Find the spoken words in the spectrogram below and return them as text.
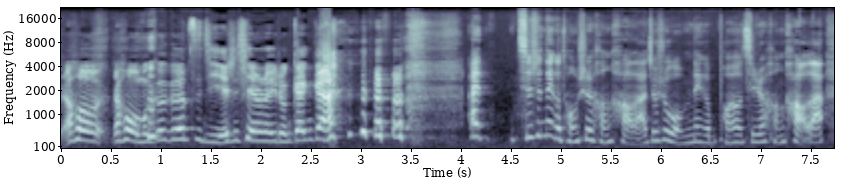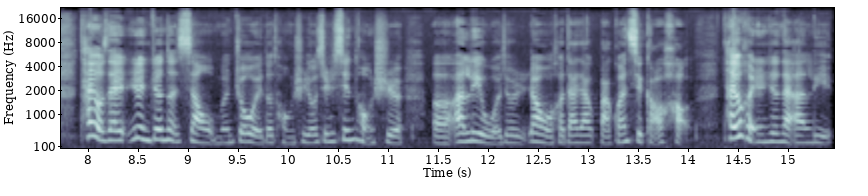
然后 然后我们哥哥自己也是陷入了一种尴尬。哎，其实那个同事很好啦，就是我们那个朋友其实很好啦，他有在认真的向我们周围的同事，尤其是新同事，呃，安利我，就是让我和大家把关系搞好。他又很认真在安利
